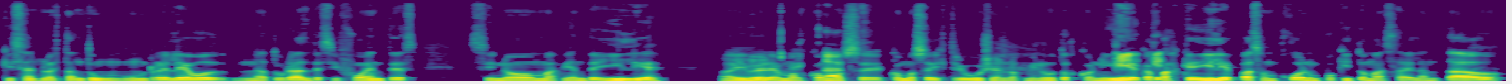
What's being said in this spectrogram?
Quizás no es tanto un, relevo natural de Cifuentes, sino más bien de Ilie. Ahí veremos cómo se, cómo se distribuyen los minutos con Ilie. Capaz que Ilie pasa a jugar un poquito más adelantado.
